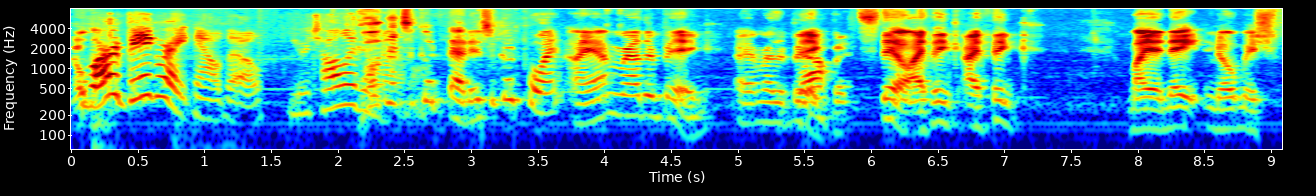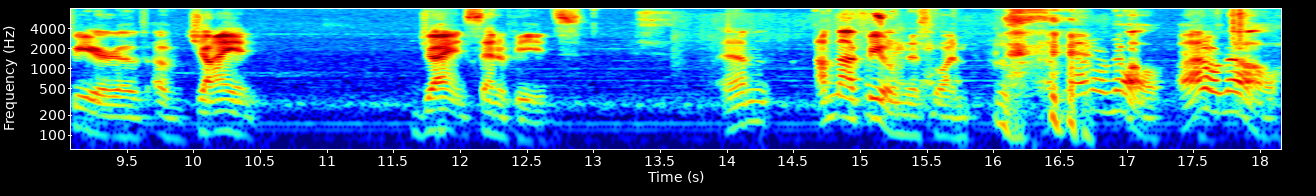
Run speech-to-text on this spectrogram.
You are big right now though. You're taller than Oh, that's a good. That is a good point. I am rather big. I am rather big, Yeah. but still, I think I think my innate gnomish fear of, of giant giant centipedes. Um, I'm not That's feeling right this there. one. Um, I don't know. I don't know.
